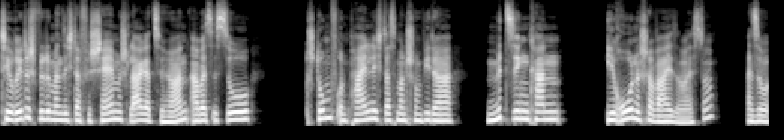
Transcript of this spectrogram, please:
theoretisch würde man sich dafür schämen, Schlager zu hören, aber es ist so stumpf und peinlich, dass man schon wieder mitsingen kann, ironischerweise, weißt du? Also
